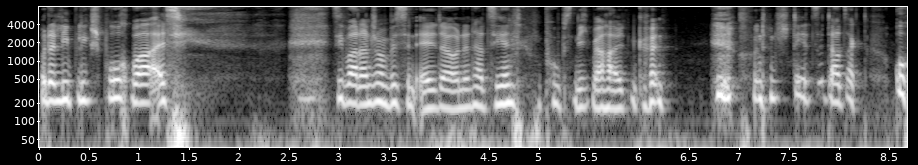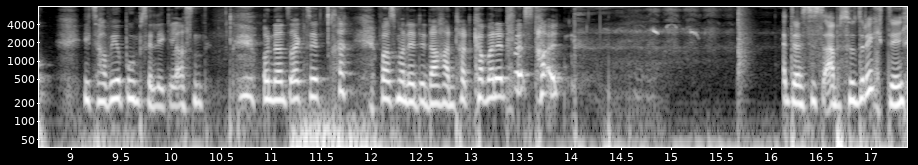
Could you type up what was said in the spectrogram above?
oder Lieblingsspruch war, als sie, sie war dann schon ein bisschen älter und dann hat sie ihren Pups nicht mehr halten können. Und dann steht sie da und sagt, oh, jetzt habe ich ihr Bumsele gelassen. Und dann sagt sie, was man nicht in der Hand hat, kann man nicht festhalten. Das ist absolut richtig.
